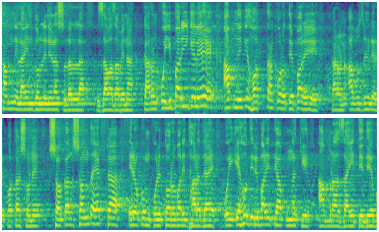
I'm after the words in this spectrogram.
সামনে লাইন ধরলেন রাসূলুল্লাহ, যাওয়া যাবে না। কারণ ওই বাড়ি গেলে আপনাকে হত্যা করতে পারে? কারণ আবু জেহেলের কথা শুনে, সকাল সন্ধ্যা একটা এরকম করে তরবারি ধার দেয়, ওই এহুদির বাড়িতে আপনাকে আমরা যাইতে দেব।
